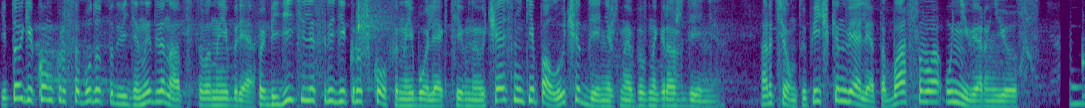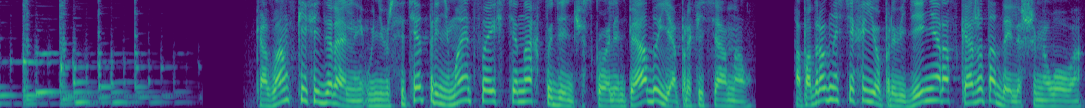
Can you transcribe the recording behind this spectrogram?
Итоги конкурса будут подведены 12 ноября. Победители среди кружков и наиболее активные участники получат денежное вознаграждение. Артем Тупичкин, Виолетта Басова, Univer News. Казанский федеральный университет принимает в своих стенах студенческую олимпиаду «Я профессионал». О подробностях ее проведения расскажет Аделя Шамилова.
